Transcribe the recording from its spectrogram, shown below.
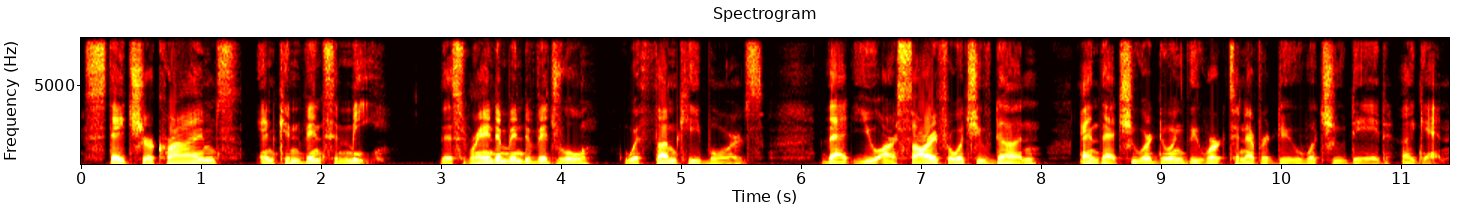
state your crimes and convince me, this random individual with thumb keyboards, that you are sorry for what you've done and that you are doing the work to never do what you did again.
